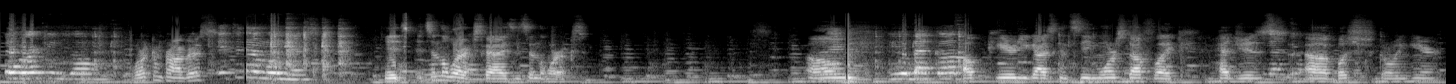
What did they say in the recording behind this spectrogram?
Still working zone. Work in progress. It's in the movement. It's it's in the works, guys. It's in the works. Um, You go back up. up here you guys can see more stuff like hedges, uh, bush growing here,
